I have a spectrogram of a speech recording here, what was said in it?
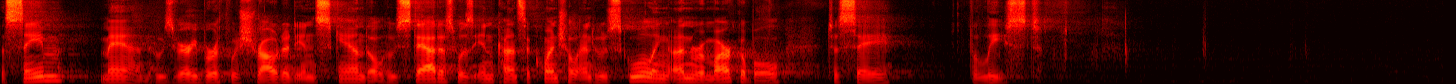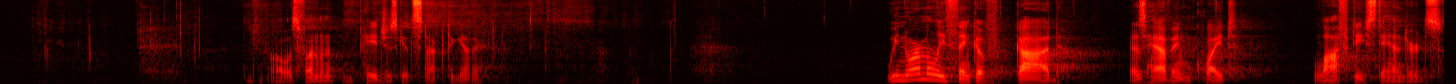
The same man whose very birth was shrouded in scandal, whose status was inconsequential, and whose schooling unremarkable, to say the least. Always fun when pages get stuck together. We normally think of God as having quite lofty standards,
